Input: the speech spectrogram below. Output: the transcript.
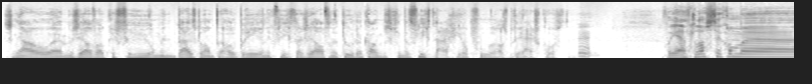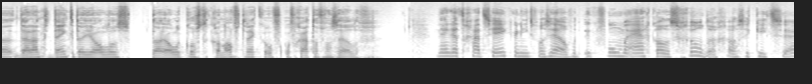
als ik nou uh, mezelf ook eens verhuur om in het buitenland te opereren en ik vlieg daar zelf naartoe, dan kan ik misschien dat vliegtuigje opvoeren als bedrijfskosten. Ja. Vond jij het lastig om uh, daaraan te denken dat je, alles, dat je alle kosten kan aftrekken of, of gaat dat vanzelf? Nee, dat gaat zeker niet vanzelf. Want ik voel me eigenlijk altijd schuldig als ik iets uh,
